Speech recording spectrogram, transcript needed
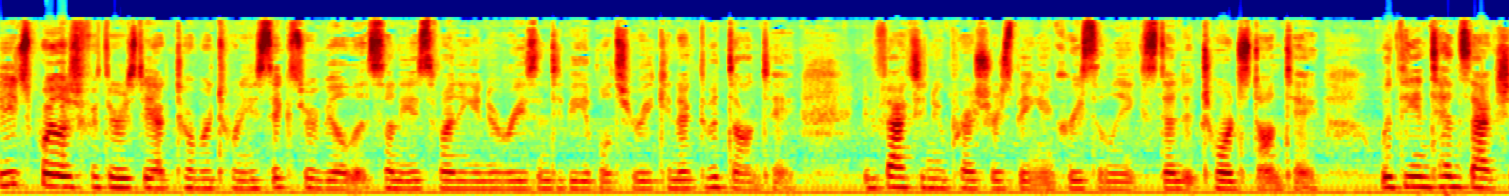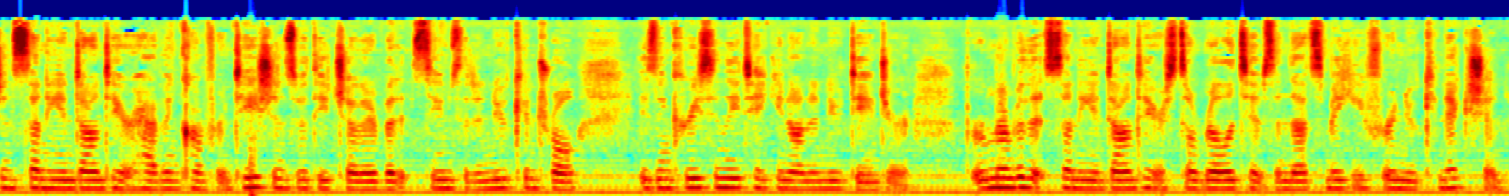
Jade spoilers for Thursday, October 26 reveal that Sonny is finding a new reason to be able to reconnect with Dante. In fact, a new pressure is being increasingly extended towards Dante. With the intense action, Sonny and Dante are having confrontations with each other, but it seems that a new control is increasingly taking on a new danger. But remember that Sonny and Dante are still relatives, and that's making for a new connection,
